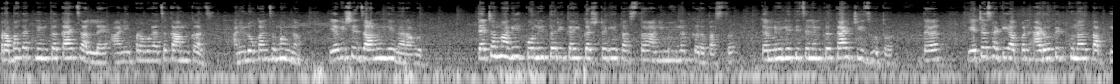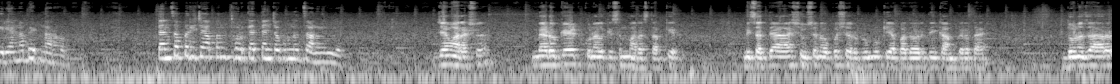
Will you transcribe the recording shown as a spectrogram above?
प्रभागात नेमकं काय चाललंय आणि प्रभागाचं कामकाज आणि लोकांचं म्हणणं याविषयी जाणून घेणार आहोत. त्याच्यामागे कोणीतरी काही कष्ट घेत असतं आणि मेहनत करत असतं. त्या मेहनतीचं नेमकं काय चीज होतं? तर याच्यासाठी आपण ॲडव्होकेट कुणाल तापकीर यांना भेटणार आहोत. त्यांचा परिचय आपण थोडक्यात त्यांच्याकडूनच जाणून घेऊया. जय महाराष्ट्र. मी ॲडव्होकेट कुणाल किसन महाराज तापकीर. मी सध्या शिवसेना उपशहरप्रमुख या पदावरती काम करत आहे. दोन हजार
